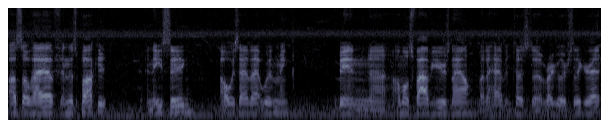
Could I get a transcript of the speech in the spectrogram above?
I also have in this pocket an e-cig. I always have that with me. Been uh, almost five years now that I haven't touched a regular cigarette.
